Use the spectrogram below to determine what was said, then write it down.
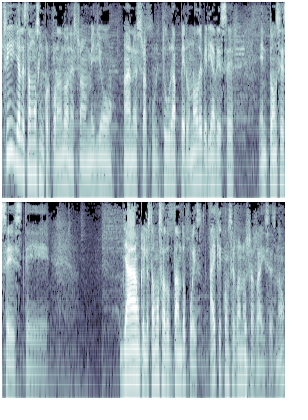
sí ya le estamos incorporando a nuestro medio a nuestra cultura pero no debería de ser entonces este ya aunque lo estamos adoptando pues hay que conservar nuestras raíces no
